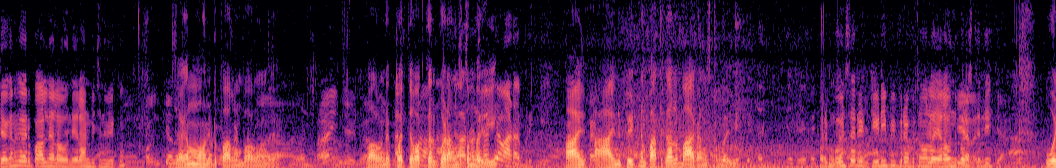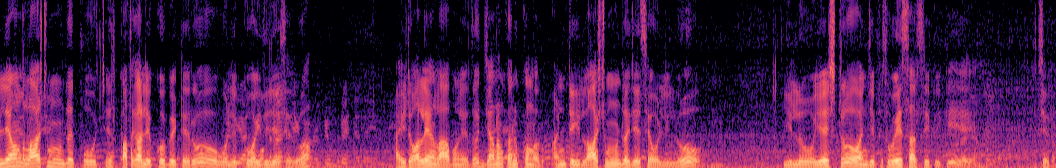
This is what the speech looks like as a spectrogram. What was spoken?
జగన్ గారి పాలన ఎలా ఉంది? ఎలా అనిపించింది మీకు? జగన్మోహన్ రెడ్డి పాలన బాగుంది. బాగుంది. ప్రతి ఒక్కరికి కూడా అందుతున్నాయి. ఆయన ఆయన పెట్టిన పథకాలు బాగా అందుతున్నాయి. మరి పోయినసారి టీడీపీ ప్రభుత్వంలో ఎలా ఉంది పరిస్థితి? వాళ్ళు ఏముంది లాస్ట్ మూమెంట్లో పథకాలు ఎక్కువ పెట్టారు. వాళ్ళు ఎక్కువ ఇది చేశారు. వీటి వల్ల ఏం లాభం లేదు. జనం కనుక్కున్నారు. అంటే ఈ లాస్ట్ మూమెంట్లో చేసేవాళ్ళు వీళ్ళు. వీళ్ళు వేస్ట్ అని చెప్పేసి వైఎస్ఆర్సీపీకి ఇచ్చారు.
